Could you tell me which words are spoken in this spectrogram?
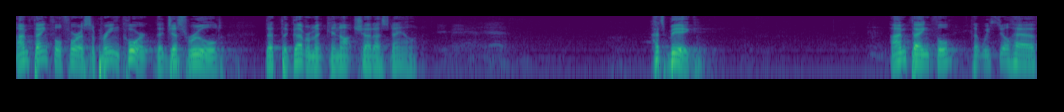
I'm thankful for a Supreme Court that just ruled that the government cannot shut us down. That's big. I'm thankful that we still have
